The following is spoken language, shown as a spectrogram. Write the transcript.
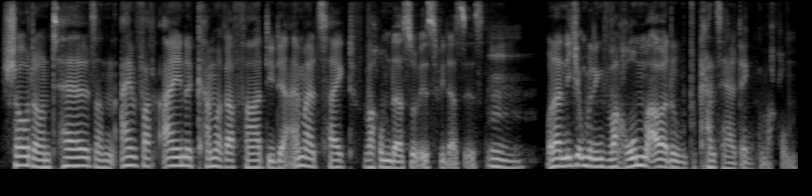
Show don't tell, sondern einfach eine Kamerafahrt, die dir einmal zeigt, warum das so ist, wie das ist. Mm. Oder nicht unbedingt warum, aber du, du kannst ja halt denken, warum.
